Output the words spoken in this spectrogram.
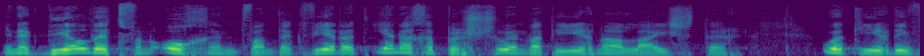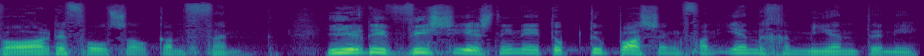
En ek deel dit vanoggend want ek weet dat enige persoon wat hierna luister ook hierdie waardevol sal kan vind. Hierdie visie is nie net op toepassing van een gemeente nie,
